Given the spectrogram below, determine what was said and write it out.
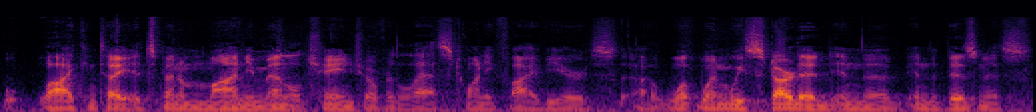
Well, I can tell you it's been a monumental change over the last 25 years. Uh, when we started in the, in the business,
